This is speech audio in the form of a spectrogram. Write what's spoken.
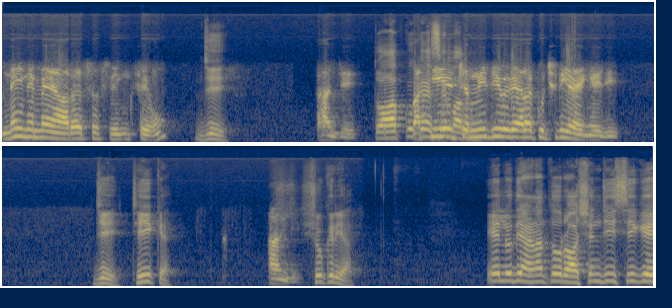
नहीं नहीं मैं एस विंग से हूँ। जी हाँ जी तो आपको बाकी कैसे ये मालूम चन्नी जी वगैरह कुछ नहीं आएंगे जी जी ठीक है हाँ जी ਸ਼ੁਕਰੀਆ ਇਹ ਲੁਧਿਆਣਾ ਤੋਂ ਰੌਸ਼ਨ ਜੀ ਸੀਗੇ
